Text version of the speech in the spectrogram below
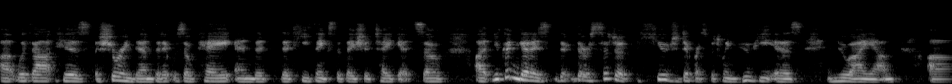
uh, without his assuring them that it was okay and that, that he thinks that they should take it. So uh, you couldn't get his, there, there's such a huge difference between who he is and who I am. Uh,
